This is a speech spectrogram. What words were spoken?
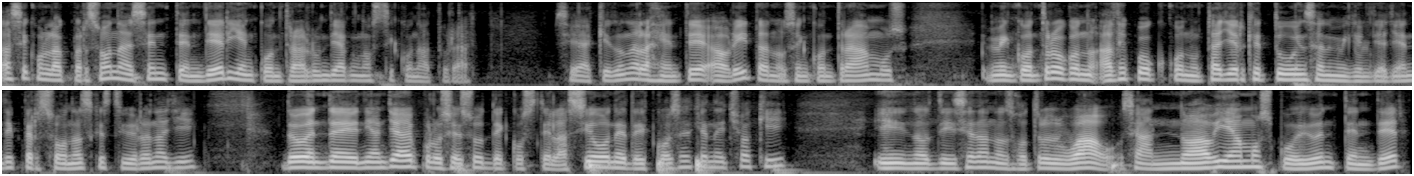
hace con la persona es entender y encontrar un diagnóstico natural. Sí, aquí es donde la gente ahorita nos encontramos, me encontró con, hace poco con un taller que tuve en San Miguel de Allende, personas que estuvieron allí, donde venían ya de procesos de constelaciones, de cosas que han hecho aquí, y nos dicen a nosotros, wow, o sea, no habíamos podido entender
